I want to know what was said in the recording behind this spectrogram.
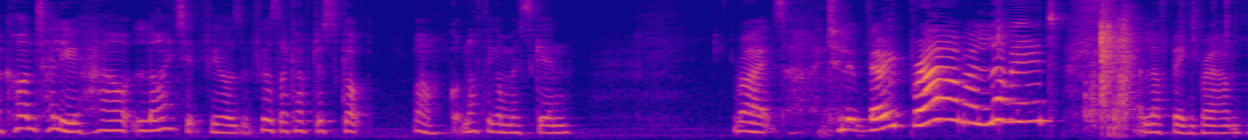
I can't tell you how light it feels. It feels like I've just got, well, got nothing on my skin. Right, so I do look very brown, I love it. I love being brown.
